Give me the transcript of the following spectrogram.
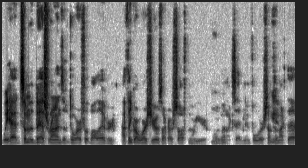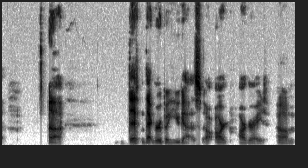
we had some of the best runs of Dora football ever. I think our worst year was like our sophomore year when we went like seven and four or something Yeah. like that. Uh, that that group of you guys, our our grade, um,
